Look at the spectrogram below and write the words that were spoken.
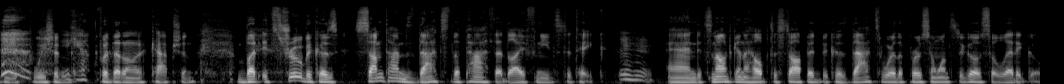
deep. We should Yeah. put that on a caption. But it's true because sometimes that's the path that life needs to take. Mm-hmm. And it's not going to help to stop it because that's where the person wants to go. So let it go.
